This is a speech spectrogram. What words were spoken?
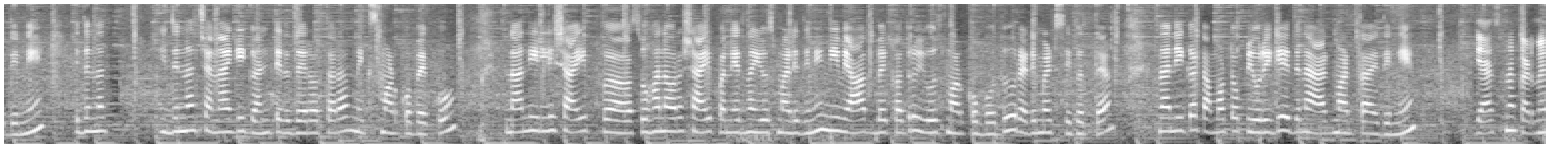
ಇದ್ದೀನಿ. ಇದನ್ನು ಇದನ್ನು ಚೆನ್ನಾಗಿ ಗಂಟಿರದೇ ಇರೋ ಥರ ಮಿಕ್ಸ್ ಮಾಡ್ಕೋಬೇಕು. ನಾನು ಇಲ್ಲಿ ಶಾಯಿ ಪ, ಸುಹಾನ್ ಅವರ ಶಾಯಿ ಪನ್ನೀರ್ನ ಯೂಸ್ ಮಾಡಿದ್ದೀನಿ. ನೀವು ಯಾವ್ದು ಬೇಕಾದರೂ ಯೂಸ್ ಮಾಡ್ಕೋಬೋದು. ರೆಡಿಮೇಡ್ ಸಿಗುತ್ತೆ. ನಾನೀಗ ಟೊಮೊಟೊ ಪ್ಯೂರಿಗೆ ಇದನ್ನು ಆ್ಯಡ್ ಮಾಡ್ತಾ ಇದ್ದೀನಿ. ಗ್ಯಾಸ್ನ ಕಡಿಮೆ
